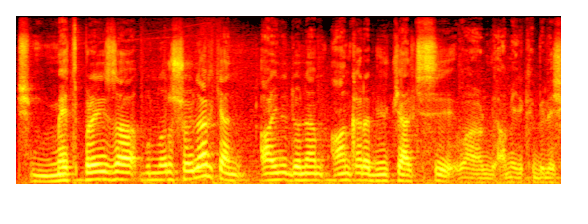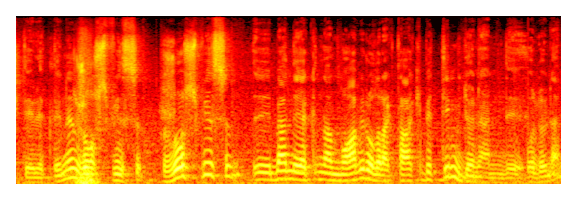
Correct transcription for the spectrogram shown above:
Şimdi Matt Breza bunları söylerken aynı dönem Ankara Büyükelçisi vardı Amerika Birleşik Devletleri'nin Ross Wilson. Ross Wilson e, ben de yakından muhabir olarak takip ettiğim bir dönemdi o dönem.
